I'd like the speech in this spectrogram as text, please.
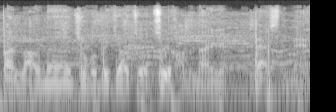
伴郎呢就会被叫做最好的男人。” Best man.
